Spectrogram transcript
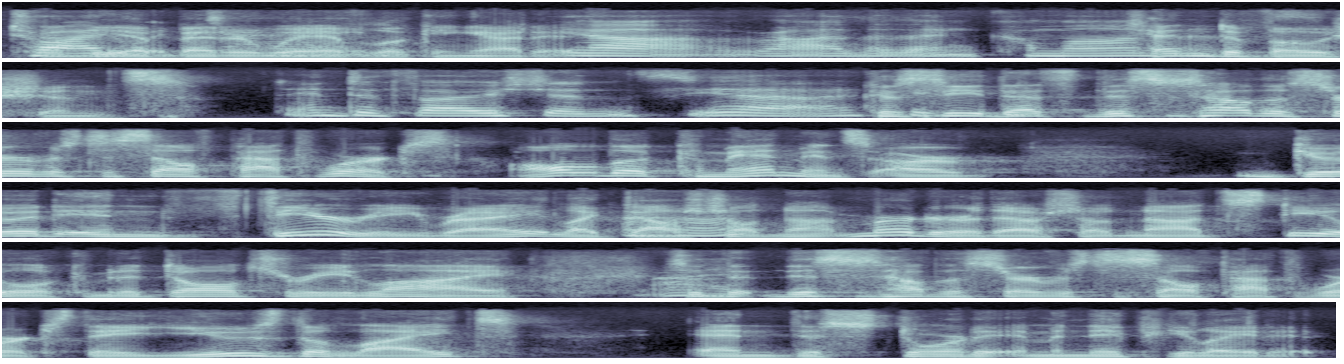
try That'd be to a better way of looking at it. Yeah, rather than commandments. 10 devotions. 10 devotions. Yeah. Because see, that's this is how the service to self path works. All the commandments are good in theory, right? Like thou Uh-huh. shalt not murder, thou shalt not steal, commit adultery, lie. So Right. that this is how the service to self path works. They use the light and distort it and manipulate it.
